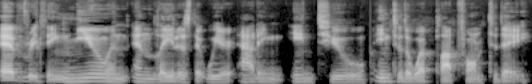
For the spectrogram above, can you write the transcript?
everything new and, and latest that we are adding into into the web platform today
